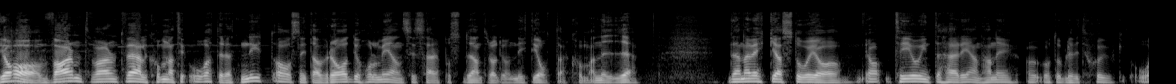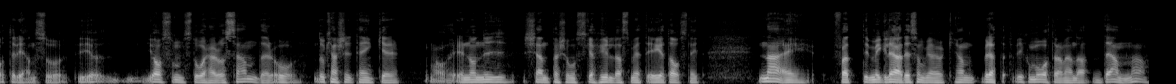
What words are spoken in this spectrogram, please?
Ja, varmt, varmt välkomna till åter ett nytt avsnitt av Radio Holmensis här på Studentradion 98,9. Denna vecka står jag, ja, Theo är inte här igen, han är, har gått och blivit sjuk återigen, så det är jag som står här och sänder och då kanske ni tänker, ja, är det någon ny känd person som ska hyllas med ett eget avsnitt? Nej, för att det är med glädje som jag kan berätta, vi kommer återanvända denna.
